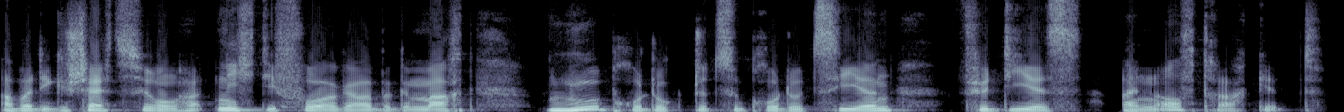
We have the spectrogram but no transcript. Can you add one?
Aber die Geschäftsführung hat nicht die Vorgabe gemacht, nur Produkte zu produzieren, für die es einen Auftrag gibt.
